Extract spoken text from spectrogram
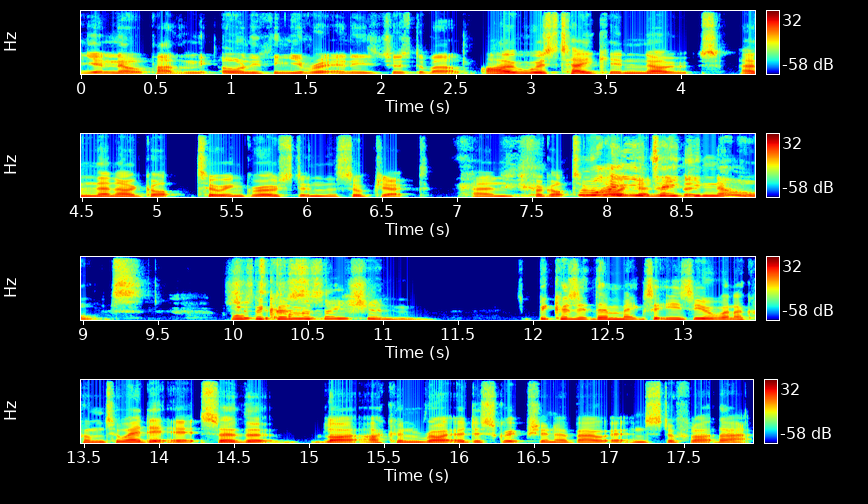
your notepad and the only thing you've written is just about I was taking notes and then I got too engrossed in the subject and forgot to write. Why are you anything. taking notes? It's Well, just because- a conversation. because it then makes it easier when I come to edit it, so that like I can write a description about it and stuff like that.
